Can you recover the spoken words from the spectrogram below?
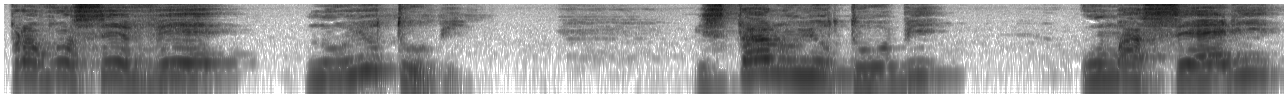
para você ver no YouTube. Está no YouTube uma série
